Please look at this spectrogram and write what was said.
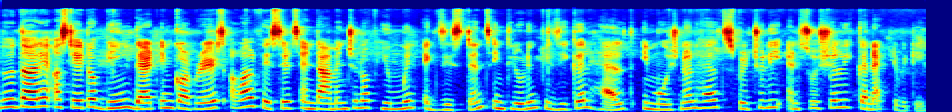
हैं a state of being that incorporates all facets and dimension of human existence including physical health emotional health spiritually and socially connectivity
